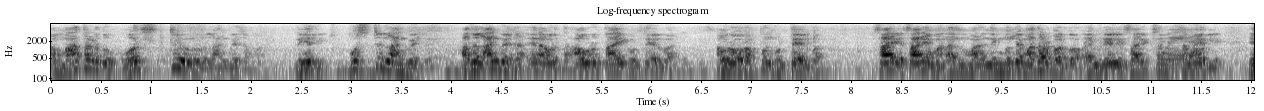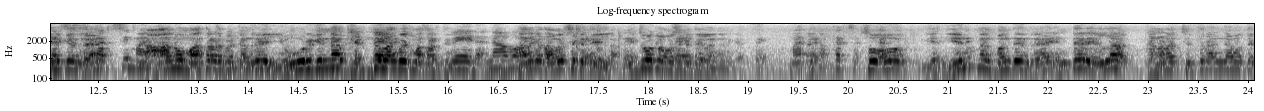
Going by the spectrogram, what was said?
ಆ ಮಾತಾಡೋದು ವರ್ಸ್ಟ್ ಲ್ಯಾಂಗ್ವೇಜ್ ಅಮ್ಮ. ರಿಯಲಿ ಫಸ್ಟ್ ಲ್ಯಾಂಗ್ವೇಜ್ ಅದು ಲ್ಯಾಂಗ್ವೇಜ್ ಏನ್ ಅವ್ರ ಅವ್ರ ತಾಯಿಗೆ ಗುಟ್ಟೆ ಇಲ್ವಾ? ಅವರು ಅವ್ರ ಅಪ್ಪನ ಗುಟ್ಟೆ ಇಲ್ವಾ? ಸಾರಿ ಸಾರಿ ಅಮ್ಮ ನಾನು ನಿಮ್ ಮುಂದೆ ಮಾತಾಡಬಾರ್ದು. ಐ ಆಮ್ ರಿಯಲಿ ಸಾರಿ ಕ್ಷಮೆ ಕ್ಷಮೆ ಇರ್ಲಿ. ಏನಕ್ಕೆ ನಾನು ಮಾತಾಡ್ಬೇಕಂದ್ರೆ ಇವ್ರಿಗಿನ್ನ ಕೆಟ್ಟ ಲ್ಯಾಂಗ್ವೇಜ್ ಮಾತಾಡ್ತೀನಿ. ನನಗೆ ಅದು ಅವಶ್ಯಕತೆ ಇಲ್ಲ. ನಿಜವಾಗ್ಲೂ ಅವಶ್ಯಕತೆ ಇಲ್ಲ ನನಗೆ. ಸೊ. ಏನಕ್ಕೆ ನಾನು ಬಂದೆ ಅಂದ್ರೆ ಎಂಟೈರ್ ಎಲ್ಲ ಕನ್ನಡ ಚಿತ್ರರಂಗ ಮತ್ತೆ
